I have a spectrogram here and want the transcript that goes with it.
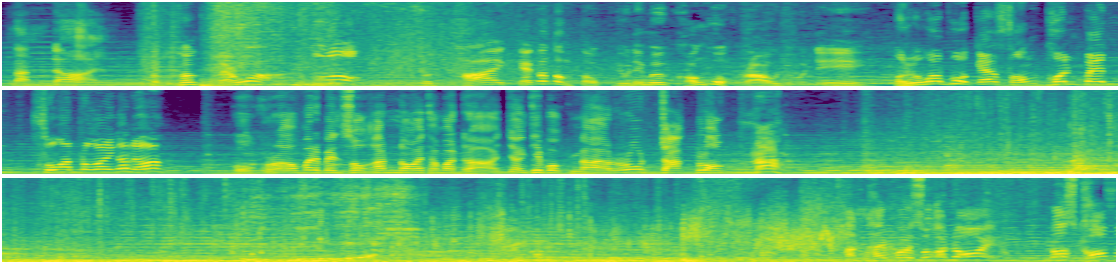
บนั้นได้ ฮะๆแต่ว่าสุดท้ายแกก็ต้องตกอยู่ในมือของพวกเราอยู่ดี หรือว่าพวกแกสองคนเป็นโซอันนอยงั้นเหรอ พวกเราไม่ได้เป็นโซอันนอยธรรมดา อย่างที่พวกนายรู้จักหรอกนะ ทันไฮเปอร์โซอันนอยนอสคอฟ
